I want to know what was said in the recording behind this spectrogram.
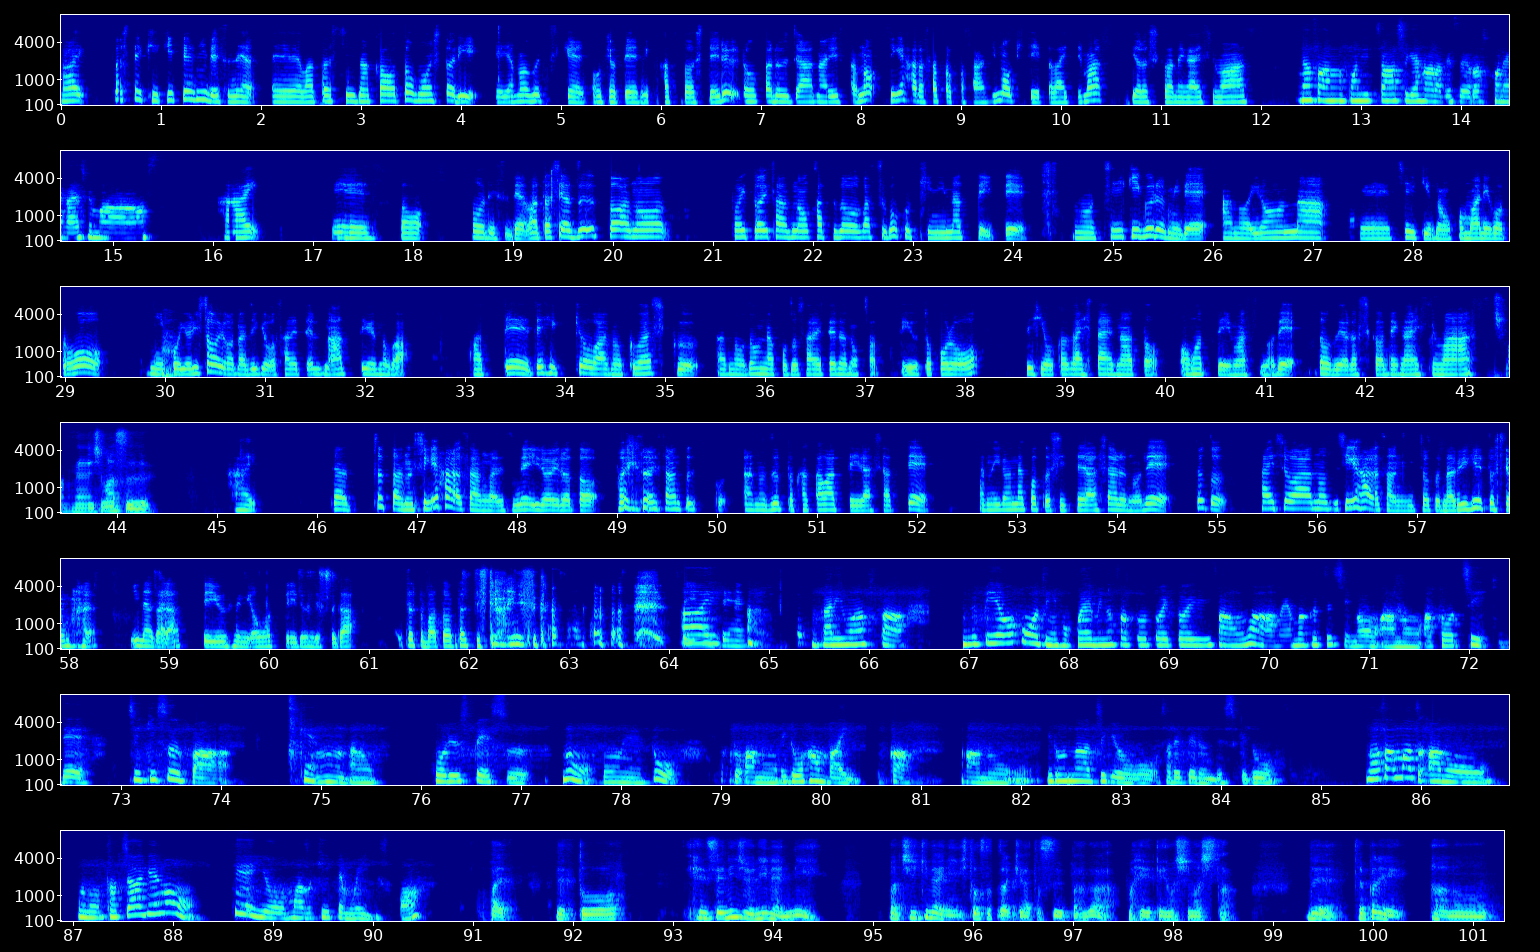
はい。そして聞き手にですね、えー私、中尾ともう一人、えー山口県を拠点に活動しているローカルジャーナリストの重原さと子さんにも来ていただいてます。よろしくお願いします。皆さん、こんにちは。重原です。よろしくお願いします。はい。えーっと、そうですね。私はずっとあの、トイトイさんの活動がすごく気になっていて、その地域ぐるみで、あの、いろんな、えー地域の困りごとを、にこう寄り添うような事業をされてるなっていうのがあって、ぜひ今日はあの、詳しく、あの、どんなことされてるのかっていうところを、ぜひお伺いしたいなと思っていますので、どうぞよろしくお願いします。よろしくお願いします。はい。じゃあ、ちょっとあの、重原さんがですね、いろいろと、トイトイさんとこあのずっと関わっていらっしゃって、あの、いろんなこと知ってらっしゃるので、ちょっと最初はあの、重原さんにちょっとナビゲートしてもらいながらっていうふうに思っているんですが、ちょっとバトンタッチしてもいいですか？すいません。わかりました。NPO 法人微笑みの里トイトイさんはあの山口市のあの後地域で地域スーパー兼あの交流スペースの運営とあとあの移動販売とかあのいろんな事業をされてるんですけど野田さんまずあのこの立ち上げの経緯をまず聞いてもいいですか？はい。えっと、平成22年に、まあ、地域内に一つだけあったスーパーが、まあ、閉店をしました。で、やっぱり、あの、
